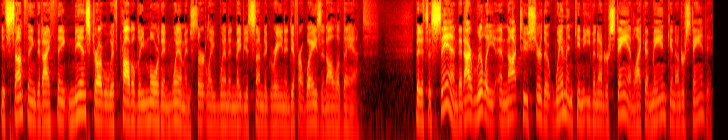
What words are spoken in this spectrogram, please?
It's something that I think men struggle with probably more than women. Certainly, women, maybe to some degree, and in different ways, and all of that. But it's a sin that I really am not too sure that women can even understand, like a man can understand it.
